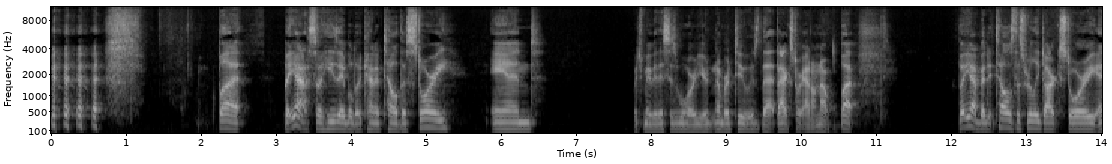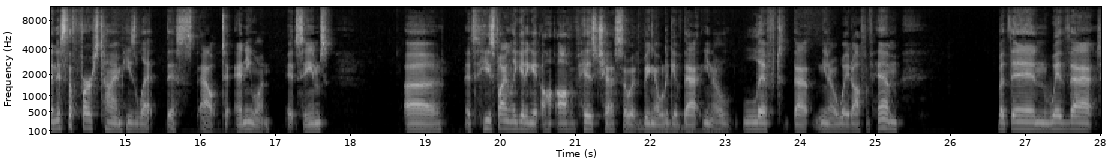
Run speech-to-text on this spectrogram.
but but yeah, so he's able to kind of tell this story, and which maybe this is more your number two is that backstory. I don't know, but but yeah, but it tells this really dark story, and it's the first time he's let this out to anyone. It seems. Uh, it's he's finally getting it off of his chest, so it's being able to give that you know lift that you know weight off of him. But then with that,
